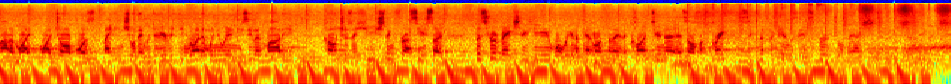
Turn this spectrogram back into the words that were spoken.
part of my, my job was making sure that we do everything right. And when you're in New Zealand, Māori culture is a huge thing for us here. So this river actually here, what we're going to paddle on today, the Kaituna, is of great significance and spiritual value.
